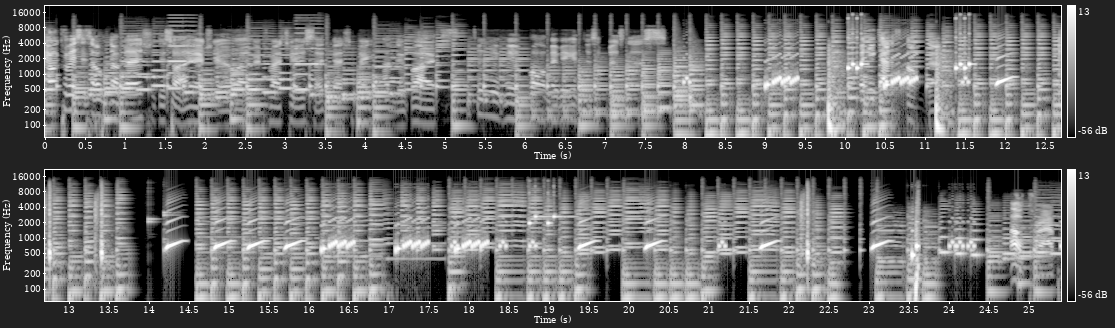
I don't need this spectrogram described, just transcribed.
your quiz is over the this one I actually will refer to side bench being funded by Philip Wilbon, maybe you can do some business. But them. Oh crap.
